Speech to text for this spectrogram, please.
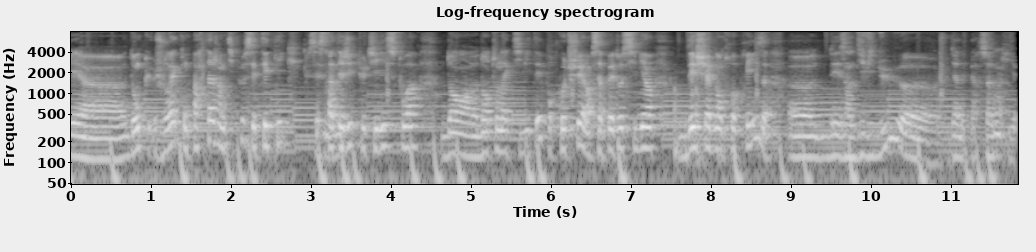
Et euh, donc je voudrais qu'on partage un petit peu ces techniques, ces stratégies que tu utilises toi dans, dans ton activité pour coacher. Alors ça peut être aussi bien des chefs d'entreprise, euh, des individus, euh, je veux dire des personnes qui,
